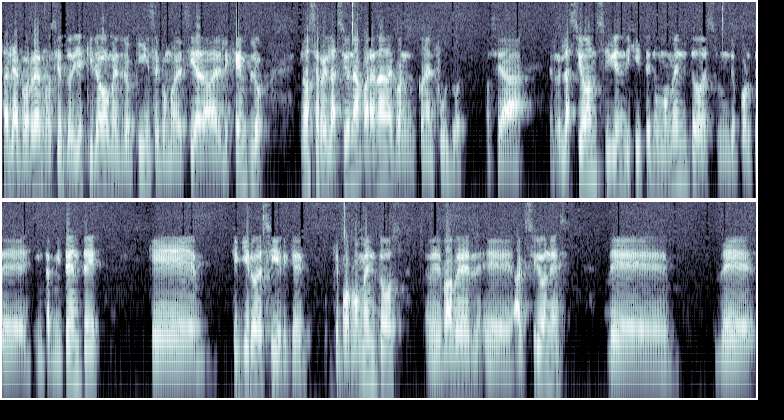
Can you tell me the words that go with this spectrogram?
sale a correr, ¿no es cierto?, 10 kilómetros, 15, como decía, dar el ejemplo, no se relaciona para nada con, el fútbol. O sea, en relación, si bien dijiste en un momento, es un deporte intermitente, que, quiero decir, que, por momentos eh, va a haber eh, acciones de de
